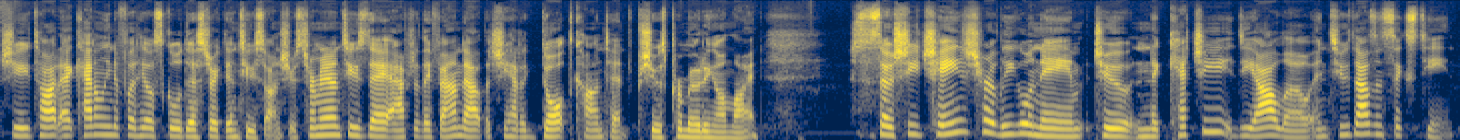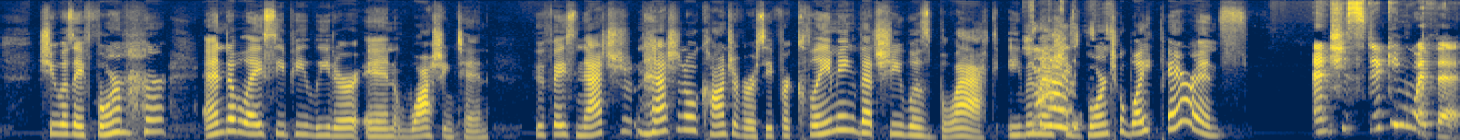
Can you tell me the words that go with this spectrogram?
She taught at Catalina Foothills School District in Tucson. She was terminated on Tuesday after they found out that she had adult content she was promoting online. So she changed her legal name to Nkechi Diallo in 2016. She was a former NAACP leader in Washington who faced nat- national controversy for claiming that she was black, even though she's born to white parents. And she's sticking with it.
